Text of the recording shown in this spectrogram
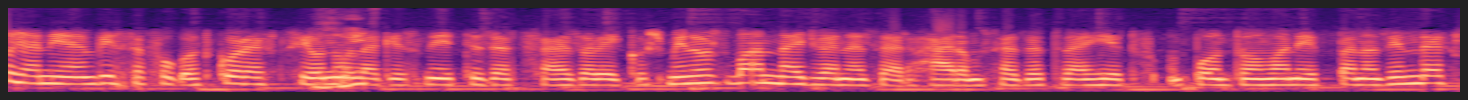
Ugyanilyen visszafogott korrekció 0,4%-os mínuszban, 40.357 ponton van éppen az index.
